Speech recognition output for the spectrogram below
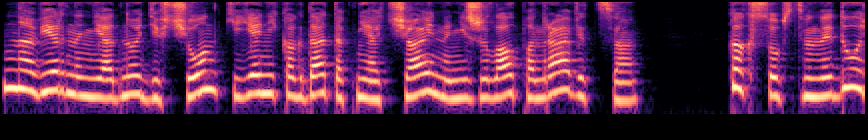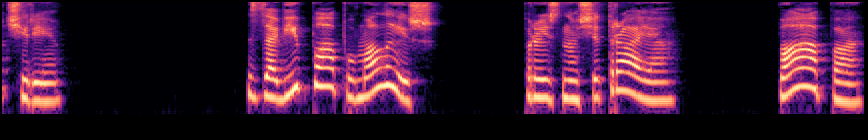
Наверное, ни одной девчонке я никогда так не отчаянно не желал понравиться, как собственной дочери. «Зови папу, малыш!» произносит Рая. «Папа!»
